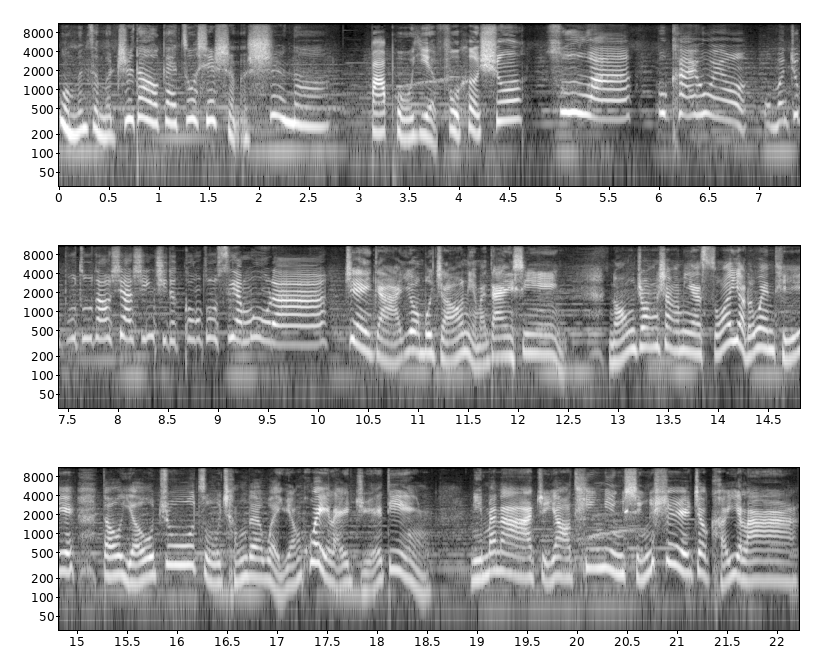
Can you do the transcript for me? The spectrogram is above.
我们怎么知道该做些什么事呢？”巴普也附和说：“是啊，不开会哦，我们就不知道下星期的工作项目啦。”这个用不着你们担心，农庄上面所有的问题都由猪组成的委员会来决定，你们呐，只要听命行事就可以啦。”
